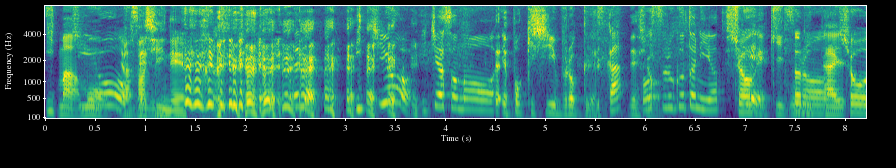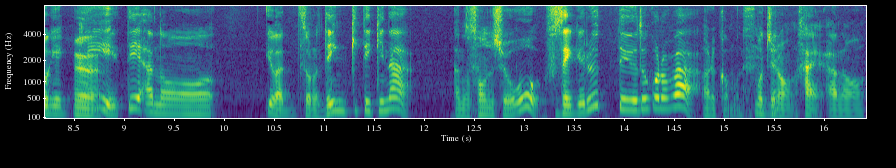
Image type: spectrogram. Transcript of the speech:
一応まあもう優しいね。一応一応そのエポキシーブロックですか？でしょ。をすることによって衝撃にその対衝撃、うん。であの要はその電気的なあの損傷を防げるっていうところはあるかもですね。もちろん、はいあの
